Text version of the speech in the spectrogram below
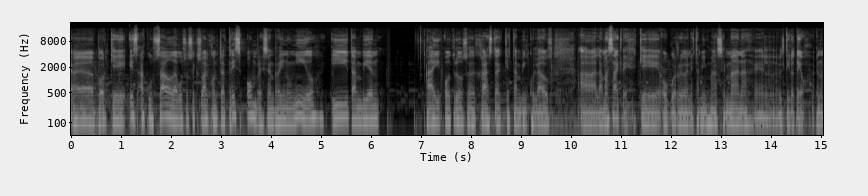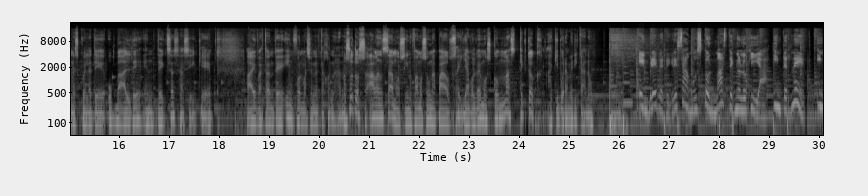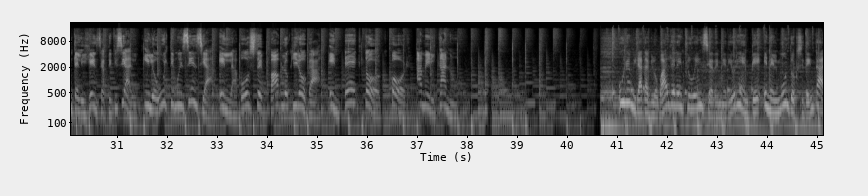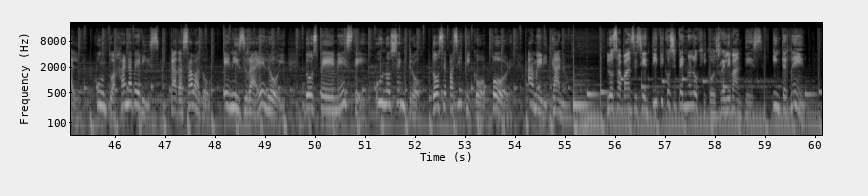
Eh, porque es acusado de abuso sexual contra tres hombres en Reino Unido y también hay otros eh, hashtags que están vinculados a la masacre que ocurrió en esta misma semana, el, tiroteo en una escuela de Uvalde en Texas, así que hay bastante información en esta jornada. Nosotros avanzamos y nos vamos a una pausa y ya volvemos con más TikTok aquí por Americano. En breve regresamos con más tecnología, internet, inteligencia artificial y lo último en ciencia en la voz de Pablo Quiroga en Tech Talk por Americano. Una mirada global de la influencia de Medio Oriente en el mundo occidental junto a Hannah Beris cada sábado en Israel hoy, 2 p.m. Este, 1 Centro, 12 Pacífico por Americano. Los avances científicos y tecnológicos relevantes, Internet,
